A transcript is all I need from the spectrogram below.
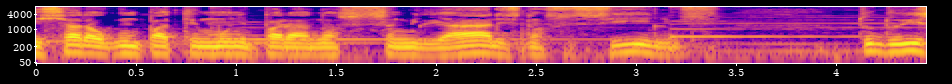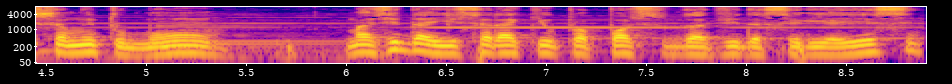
deixar algum patrimônio para nossos familiares, nossos filhos. Tudo isso é muito bom, mas e daí? Será que o propósito da vida seria esse?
